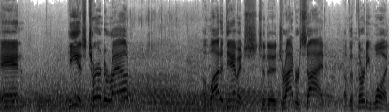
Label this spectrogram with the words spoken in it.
and he has turned around. A lot of damage to the driver's side of the 31.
